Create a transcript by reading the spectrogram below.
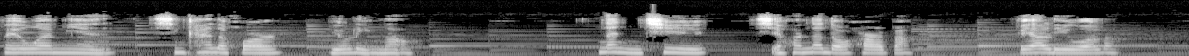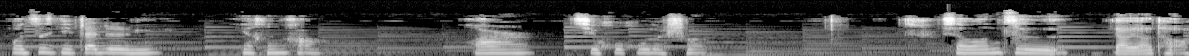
没有外面新开的花儿有礼貌。那你去喜欢那朵花吧，不要理我了，我自己在这里也很好。”花儿气呼呼地说。小王子摇摇头：“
